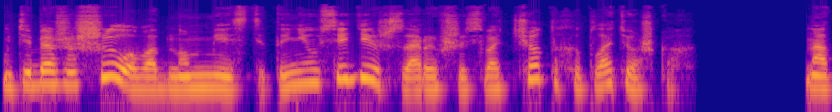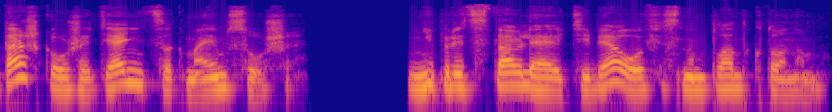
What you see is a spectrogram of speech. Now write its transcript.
У тебя же шило в одном месте, ты не усидишь, зарывшись в отчетах и платежках. Наташка уже тянется к моим суши. Не представляю тебя офисным планктоном.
